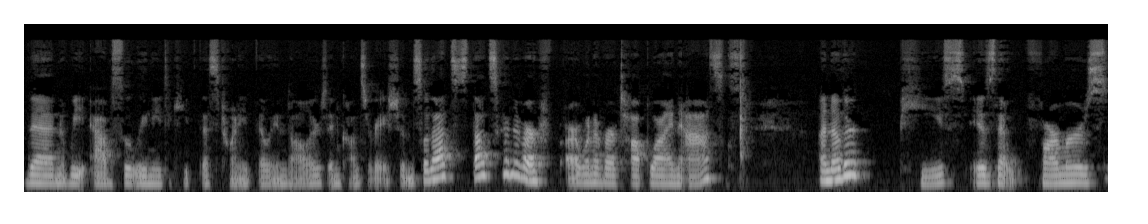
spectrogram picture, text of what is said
then we absolutely need to keep this $20 billion in conservation. So that's, that's kind of our, our one of our top line asks. Another piece is that farmers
